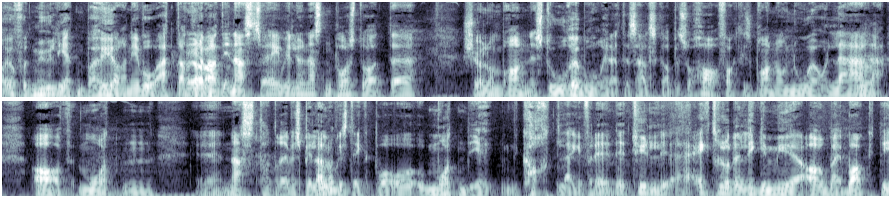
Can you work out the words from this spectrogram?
har jo fått muligheten på høyere nivå etter at de har vært i Nest. Så jeg vil jo nesten påstå at uh, selv om Brann er storebror i dette selskapet, så har faktisk Brann òg noe å lære av måten eh, Nest har drevet spillerlogistikk på, og, måten de kartlegger. For det, det er tydelig Jeg tror det ligger mye arbeid bak. De,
